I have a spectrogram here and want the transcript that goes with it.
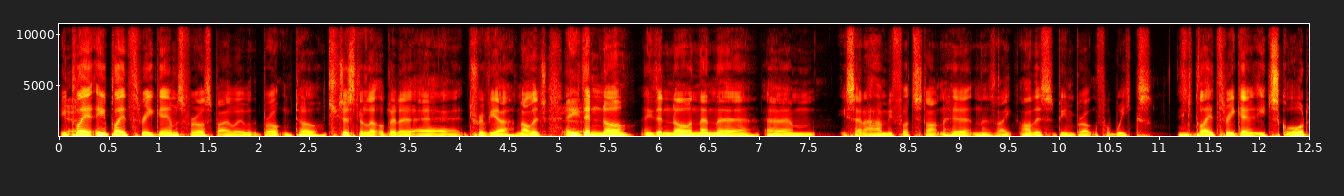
He Yeah. played. He played three games for us, by the way, with a broken toe. Just a little bit of uh, trivia knowledge. And he didn't know. And he didn't know. And then the um, he said, "Ah, my foot's starting to hurt." And it's like, "Oh, this has been broken for weeks." He played three games. He'd scored.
